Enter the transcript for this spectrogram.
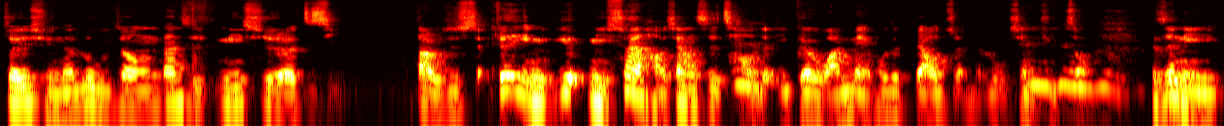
追寻的路中，但是迷失了自己。到底是谁？就是你越你虽然好像是朝着一个完美或者标准的路线去走，可是你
